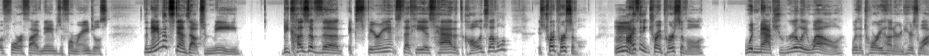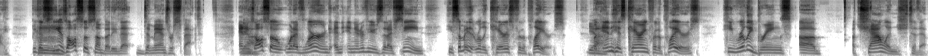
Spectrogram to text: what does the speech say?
of four or five names of former Angels, the name that stands out to me because of the experience that he has had at the college level is Troy Percival. Mm, I think Troy Percival would match really well with a Torii Hunter, and here's why: because he Mm. is also somebody that demands respect, and he's also what I've learned and in interviews that I've seen, he's somebody that really cares for the players. yeah. But in his caring for the players, he really brings a, a challenge to them.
